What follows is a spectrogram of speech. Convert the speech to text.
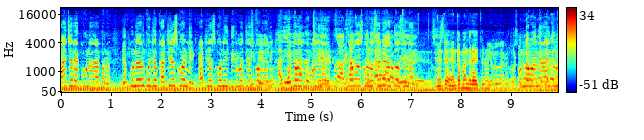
మ్యాచర్ ఎక్కువ ఉన్నది అంటారు ఎక్కువ ఉన్నదని కొంచెం కట్ చేసుకోండి కట్ చేసుకొని దిగుమతి చేసుకోవాలి కానీ మొత్తం మళ్ళీ ఎండ పోసుకొని వస్తేనే అంత వస్తున్నది. ఎంత ఎంతమంది రైతులు వంద మంది. రైతులు.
